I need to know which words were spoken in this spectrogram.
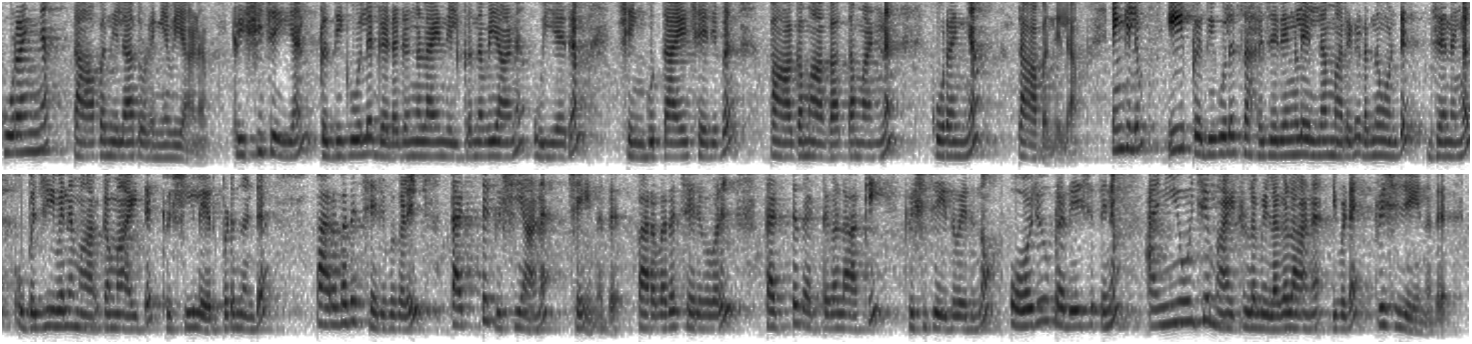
കുറഞ്ഞ താപനില തുടങ്ങിയവയാണ്. കൃഷി ചെയ്യാൻ പ്രതികൂല ഘടകങ്ങളായി നിൽക്കുന്നവയാണ് ഉയരം ചെങ്കുത്തായ ചരിവ് പാകമാകാത്ത മണ്ണ് കുറഞ്ഞ താപനില. എങ്കിലും ഈ പ്രതികൂല സാഹചര്യങ്ങളെല്ലാം മറികടന്നുകൊണ്ട് ജനങ്ങൾ ഉപജീവന മാർഗമായിട്ട് കൃഷിയിൽ ഏർപ്പെടുന്നുണ്ട്. പർവത ചെരുവുകളിൽ തട്ട് കൃഷിയാണ് ചെയ്യുന്നത്. പർവത ചെരുവുകളിൽ തട്ട് തട്ടുകളാക്കി കൃഷി ചെയ്തു വരുന്നു. ഓരോ പ്രദേശത്തിനും അനുയോജ്യമായിട്ടുള്ള വിളകളാണ് ഇവിടെ കൃഷി ചെയ്യുന്നത്.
